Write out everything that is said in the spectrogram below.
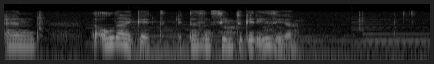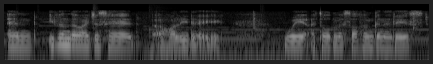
and the older I get, it doesn't seem to get easier. And even though I just had a holiday where I told myself I'm gonna rest,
